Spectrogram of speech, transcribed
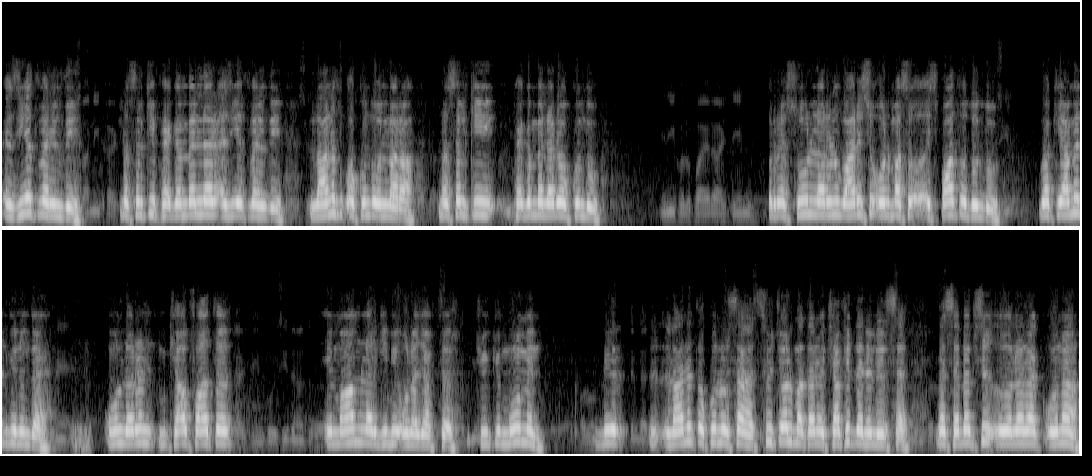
eziyet verildi. Nasıl ki peygamberler eziyet verildi. Lanet okundu onlara. Nasıl ki peygamberlere okundu. Resullerin varisi olması ispat edildi. Ve kıyamet gününde onların mükafatı imamlar gibi olacaktır. Çünkü mümin bir lanet okunursa, suç olmadan ve kafir denilirse ve sebepsiz olarak ona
